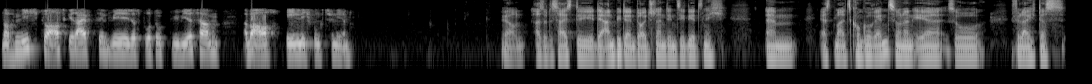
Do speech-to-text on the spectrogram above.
noch nicht so ausgereift sind wie das Produkt, wie wir es haben, aber auch ähnlich funktionieren. Ja, und also das heißt, die, der Anbieter in Deutschland, den seht ihr jetzt nicht ähm, erstmal als Konkurrenz, sondern eher so vielleicht, dass,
